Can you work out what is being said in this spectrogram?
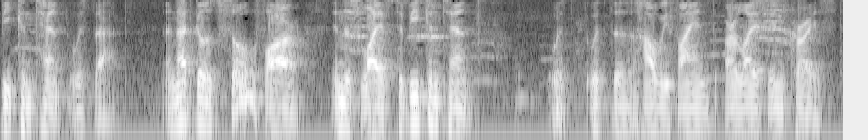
be content with that. And that goes so far in this life to be content with, with the, how we find our life in Christ.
